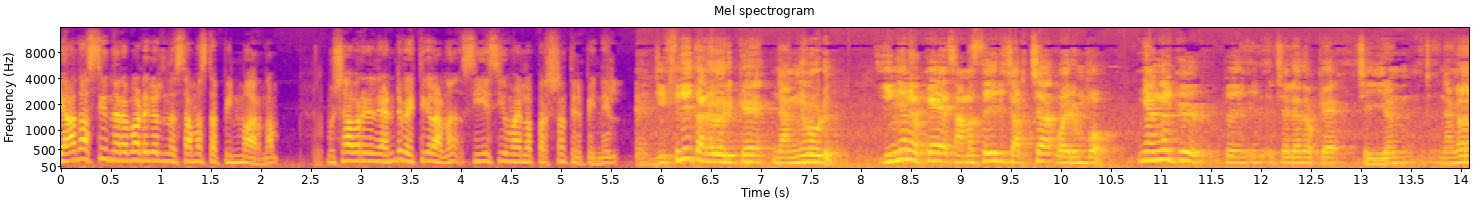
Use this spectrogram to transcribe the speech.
യാഥാസ്ഥിതി നിലപാടുകളിൽ നിന്ന് സമസ്ത പിന്മാറണം. മുഷാവറിലെ രണ്ട് വ്യക്തികളാണ് സി എസ് സിയുമായുള്ള പ്രശ്നത്തിന് പിന്നിൽ. ജിഫ്രി തങ്ങൾ ഒരിക്കൽ ഞങ്ങളോട് ഇങ്ങനെയൊക്കെ സമസ്തയിൽ ചർച്ച വരുമ്പോ ഞങ്ങൾക്ക് ചിലതൊക്കെ ചെയ്യാൻ ഞങ്ങൾ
